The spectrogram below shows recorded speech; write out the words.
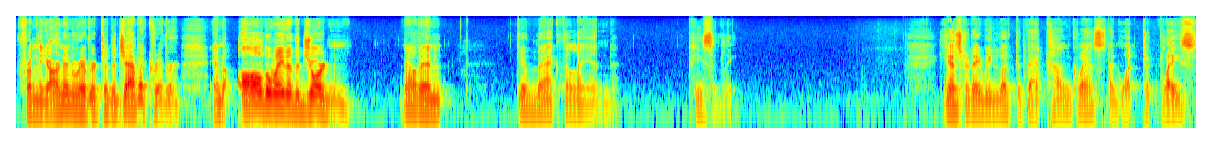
from the Arnon River to the Jabbok River and all the way to the Jordan, now then, give back the land peaceably. Yesterday we looked at that conquest and what took place.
